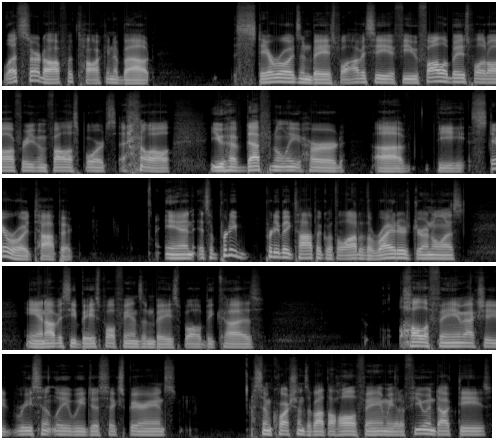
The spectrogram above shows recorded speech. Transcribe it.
let's start off with talking about steroids in baseball. Obviously, if you follow baseball at all, or even follow sports at all, you have definitely heard of the steroid topic. And it's a pretty pretty big topic with a lot of the writers, journalists, and obviously baseball fans in baseball because Hall of Fame actually recently we just experienced some questions about the Hall of Fame. We had a few inductees,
